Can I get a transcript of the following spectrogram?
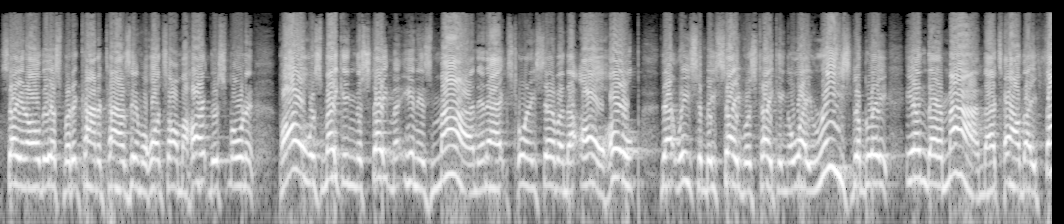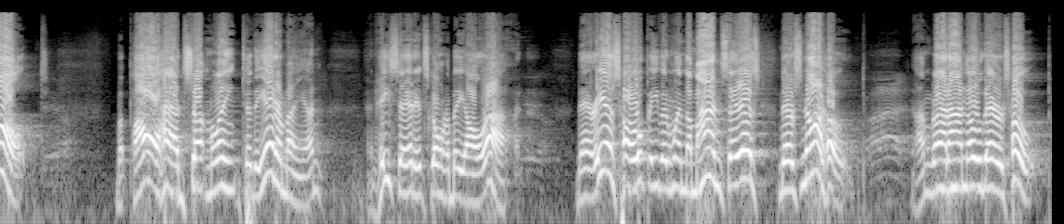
saying all this, but it kind of ties in with what's on my heart this morning. Paul was making the statement in his mind in Acts 27 that all hope that we should be saved was taking away reasonably in their mind. That's how they thought. But Paul had something linked to the inner man, and he said it's going to be all right. There is hope even when the mind says there's not hope. I'm glad I know there's hope.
